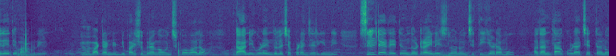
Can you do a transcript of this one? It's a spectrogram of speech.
ఏదైతే మనం వాటన్నింటిని వాటన్నిటిని పరిశుభ్రంగా ఉంచుకోవాలో దాన్ని కూడా ఇందులో చెప్పడం జరిగింది. సిల్ట్ ఏదైతే ఉందో డ్రైనేజ్లో నుంచి తీయడము అదంతా కూడా చెత్తను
